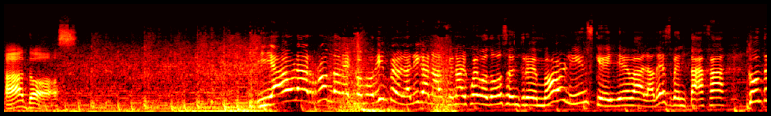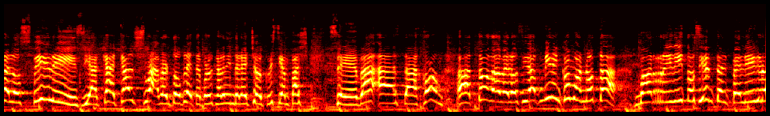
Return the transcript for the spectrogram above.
a 2. Y ahora ronda de comodín, pero en la Liga Nacional juego 2 entre Marlins, que lleva la desventaja, contra los Phillies. Y acá Cal Schwaber, doblete por el jardín derecho. Christian Pash se va hasta home a toda velocidad. Miren cómo anota. Barridito siente el peligro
